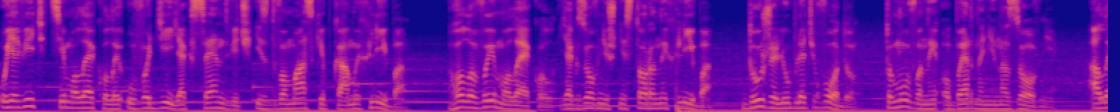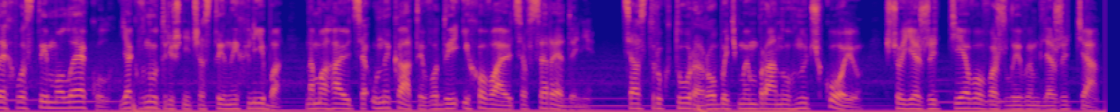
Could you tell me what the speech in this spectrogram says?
Уявіть ці молекули у воді як сендвіч із двома скипками хліба. Голови молекул, як зовнішні сторони хліба, дуже люблять воду, тому вони обернені назовні. Але хвости молекул, як внутрішні частини хліба, намагаються уникати води і ховаються всередині. Ця структура робить мембрану гнучкою, що є життєво важливим для життя.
